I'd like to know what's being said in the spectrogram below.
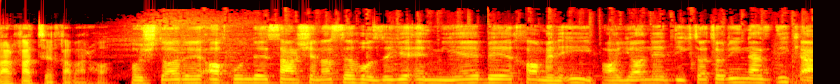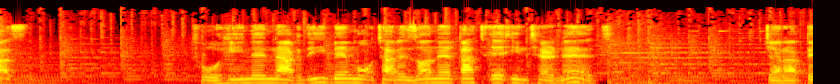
سرخط خبرها. هشدار آخوند سرشناس حوزه علمیه به خامنه ای پایان دیکتاتوری نزدیک است. توهین نقدی به معترضان قطع اینترنت. جرقه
